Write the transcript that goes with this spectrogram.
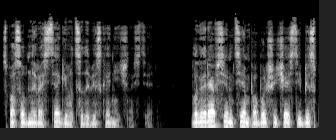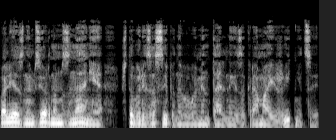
способный растягиваться до бесконечности. Благодаря всем тем, по большей части бесполезным зернам знания, что были засыпаны в его ментальные закрома и житницы,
